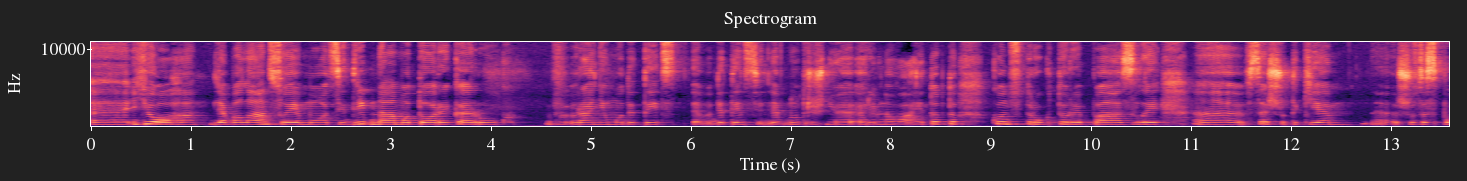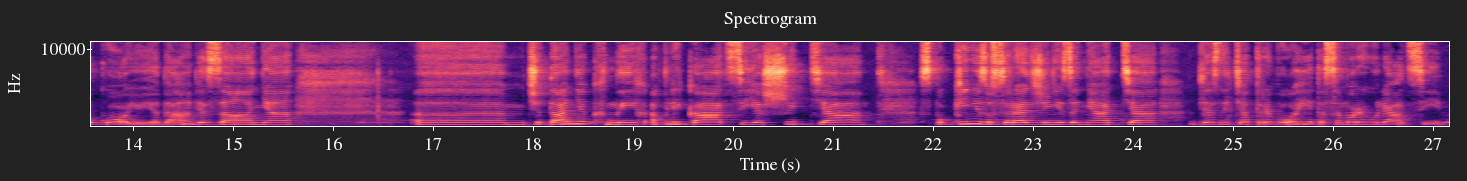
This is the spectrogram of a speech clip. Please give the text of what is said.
Е, йога для балансу емоцій, дрібна моторика рук в ранньому е, дитинстві для внутрішньої рівноваги. Тобто конструктори, пазли, е, все, що таке, що заспокоює, да? в'язання. Читання книг, аплікація, шиття, спокійні зосереджені заняття для зняття тривоги та саморегуляції.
